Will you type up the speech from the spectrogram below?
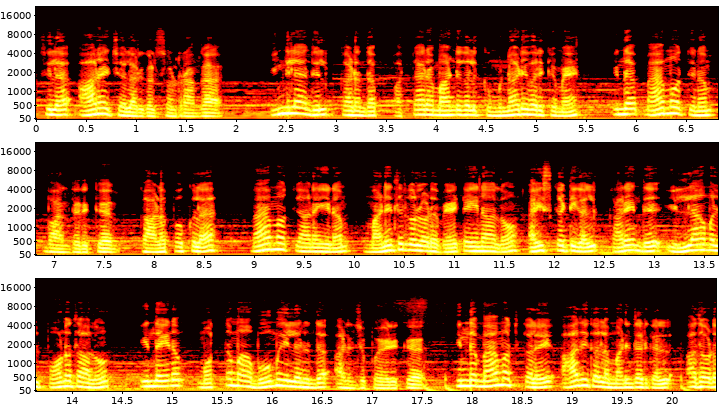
சில ஆராய்ச்சியாளர்கள் சொல்றாங்க. இங்கிலாந்தில் கடந்த பத்தாயிரம் ஆண்டுகளுக்கு முன்னாடி வரைக்குமே இந்த மேமோத் இனம் வாழ்ந்திருக்கு. காலப்போக்கில் மேமோத் யானை இனம் மனிதர்களோட வேட்டையினாலும் ஐஸ் கட்டிகள் கரைந்து இல்லாமல் போனதாலும் இந்த இனம் மொத்தமா பூமியிலிருந்து அழிஞ்சு போயிருக்கு. இந்த மேமத்களை ஆதிகால மனிதர்கள் அதோட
